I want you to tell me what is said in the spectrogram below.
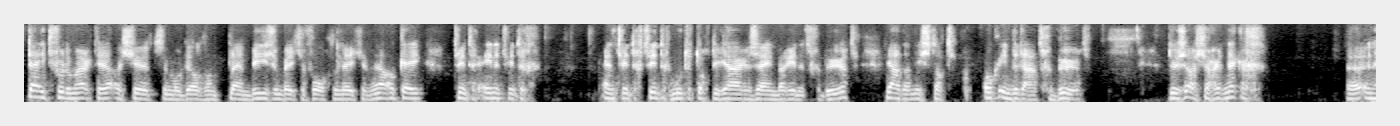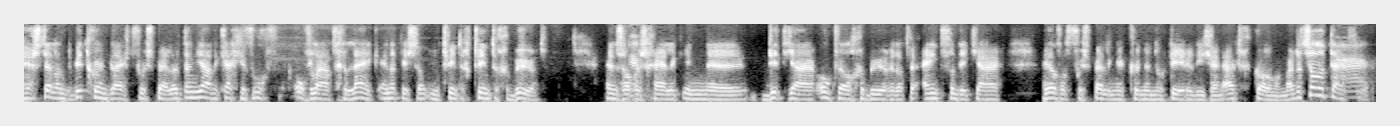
tijd voor de markt. Hè. Als je het model van Plan B zo'n beetje volgt, dan weet je, nou oké, okay, 2021 en 2020 moeten toch de jaren zijn waarin het gebeurt. Ja, dan is dat ook inderdaad gebeurd. Dus als je hardnekkig uh, een herstellende bitcoin blijft voorspellen, dan, ja, dan krijg je vroeg of laat gelijk. En dat is dan in 2020 gebeurd. En zal ja. waarschijnlijk in uh, dit jaar ook wel gebeuren dat we eind van dit jaar heel wat voorspellingen kunnen noteren die zijn uitgekomen. Maar dat zal de tijd maar, voeren.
